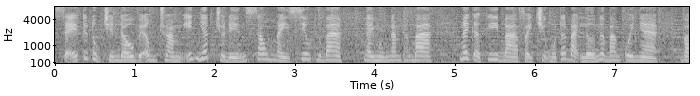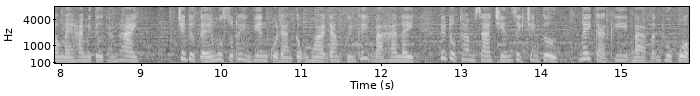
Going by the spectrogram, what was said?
sẽ tiếp tục chiến đấu với ông Trump ít nhất cho đến sau ngày siêu thứ ba, ngày 5 tháng 3, ngay cả khi bà phải chịu một thất bại lớn ở bang quê nhà vào ngày 24 tháng 2. Trên thực tế, một số thành viên của Đảng Cộng Hòa đang khuyến khích bà Haley tiếp tục tham gia chiến dịch tranh cử ngay cả khi bà vẫn thua cuộc,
